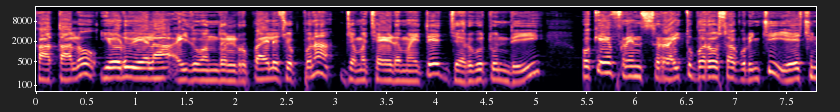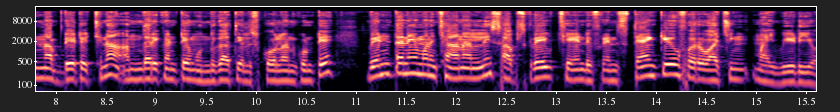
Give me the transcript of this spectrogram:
ఖాతాలో ఏడు వేల ఐదు వందల రూపాయల చొప్పున జమ చేయడం అయితే జరుగుతుంది. ఓకే ఫ్రెండ్స్ రైతు భరోసా గురించి ఏ చిన్న అప్డేట్ వచ్చినా అందరికంటే ముందుగా తెలుసుకోవాలనుకుంటే వెంటనే మన ఛానల్ని సబ్స్క్రైబ్ చేయండి friends. Thank you for watching my video.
